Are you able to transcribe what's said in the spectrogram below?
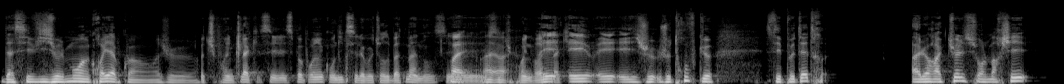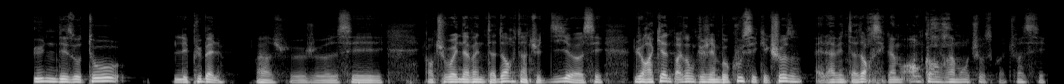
d'assez visuellement incroyable quoi. hein. Je Bah, tu prends une claque. C'est pas pour rien qu'on dit que c'est la voiture de Batman. Hein. C'est Ouais, tu prends une vraie et, claque. et, et, et je, je trouve que c'est peut-être à l'heure actuelle sur le marché une des autos les plus belles. Voilà, je, je, c'est quand tu vois une Aventador, tu te dis, euh, c'est l'Huracan par exemple que j'aime beaucoup, c'est quelque chose. Et l'Aventador, c'est quand même encore vraiment autre chose, quoi. Tu vois, c'est,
